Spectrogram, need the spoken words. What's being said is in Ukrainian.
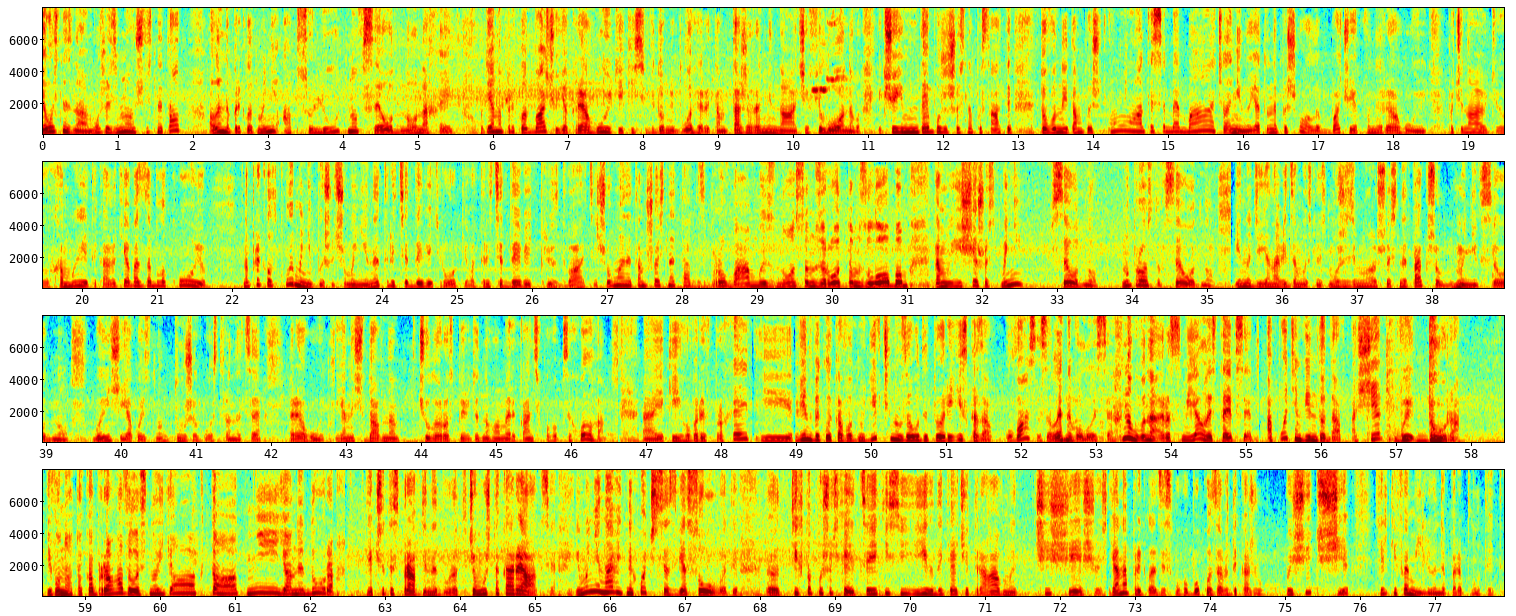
Я ось не знаю, може зі мною щось не так, але, наприклад, мені абсолютно все одно на хейт. От я, наприклад, бачу, як реагують якісь відомі блогери, там та ж Раміна чи Філонова. Якщо їм, не дай Боже, щось написати, то вони там пишуть: а ти себе бачила. Ні, ну я то не пишу, але бачу, як вони реагують. Починають е, хамити, кажуть, я вас заблокую. Наприклад, коли мені пишуть, що мені не 39 років, а 39 плюс 20, що в мене там щось не так з бровами, з носом, з ротом, з лобом, там іще щось, мені все одно. Ну просто все одно. Іноді я навіть замислююсь, може зі мною щось не так, що мені все одно, бо інші якось ну дуже гостро на це реагують. Я нещодавно чула розповідь одного американського психолога, е, який говорив про хейт, і він викликав одну дівчину з аудиторії і сказав: У вас зелене волосся. Ну вона розсміялась та й все. А потім він додав: А ще ви дура. І вона так образилась: ну як так? Ні, я не дура. Якщо ти справді не дура, то чому ж така реакція? І мені навіть не хочеться з'ясовувати. Е, Ті, хто пишуть хейт, це якісь їх дитячі травми чи ще щось. Я, наприклад, зі свого боку завжди кажу: пишіть ще, тільки фамілію не переплутайте.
